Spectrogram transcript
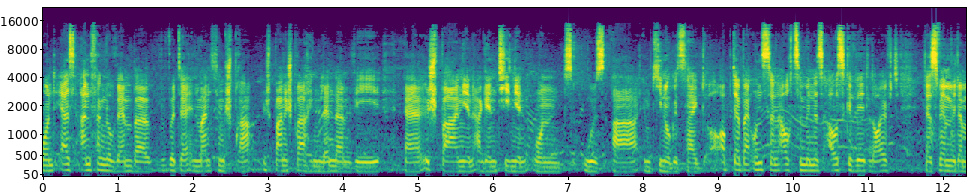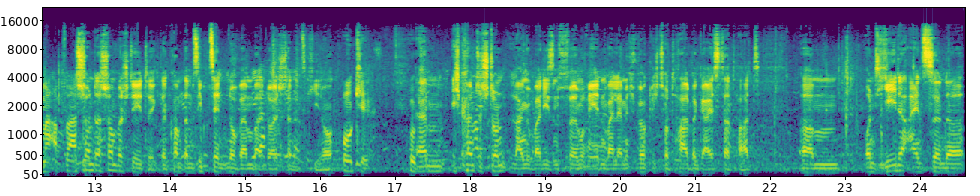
Und erst Anfang November wird er in manchen Spra spanischsprachigen Ländern wie äh, Spanien, Argentinien und USA im Kino gezeigt. Ob der bei uns dann auch zumindest ausgewählt läuft, das werden wir dann mal abwarten. Schon das schon bestätigt. Der kommt am 17. November in Deutschland ins Kino. Okay. okay. Ähm, ich könnte stundenlang über diesen Film reden, weil er mich wirklich total begeistert hat. Ähm, und jede einzelne,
